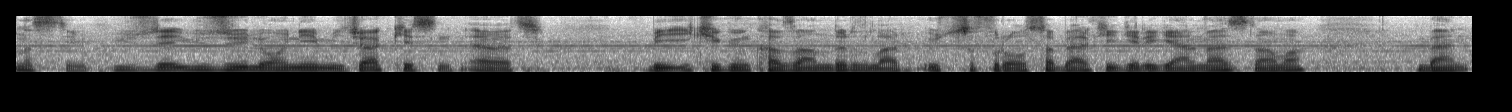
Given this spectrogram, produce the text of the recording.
nasıl diyeyim yüzde yüzüyle oynayamayacak kesin. Evet bir iki gün kazandırdılar. 3-0 olsa belki geri gelmezdi ama ben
